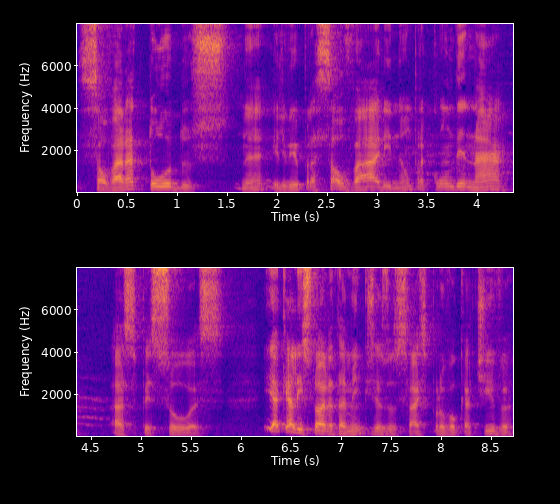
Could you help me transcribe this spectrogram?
salvar a todos, né? Ele veio para salvar e não para condenar as pessoas. E aquela história também que Jesus faz provocativa,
